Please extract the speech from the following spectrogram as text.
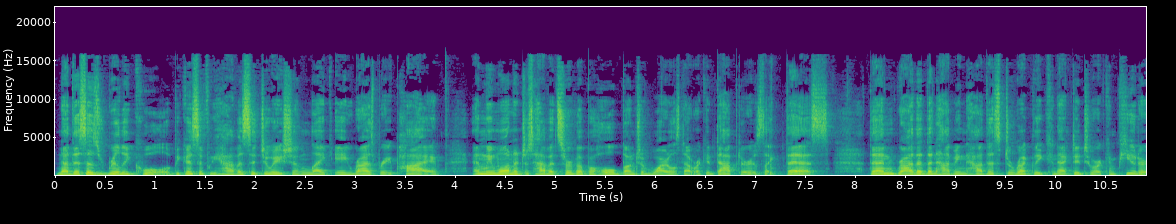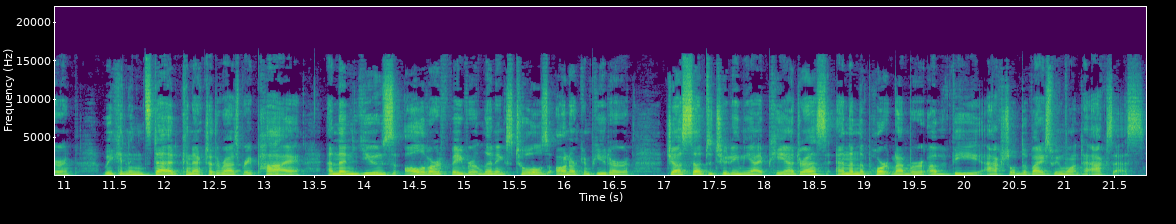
Now this is really cool because if we have a situation like a Raspberry Pi and we want to just have it serve up a whole bunch of wireless network adapters like this, then rather than having to have this directly connected to our computer, we can instead connect to the Raspberry Pi and then use all of our favorite Linux tools on our computer, just substituting the IP address and then the port number of the actual device we want to access.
